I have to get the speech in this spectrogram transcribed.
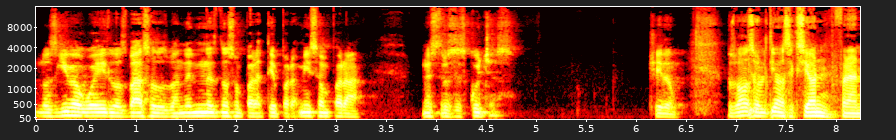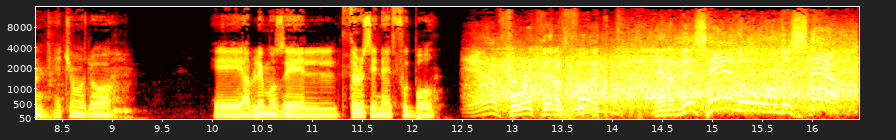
los giveaways, los vasos, los banderines no son para ti o para mí, son para nuestros escuchas. Chido. Pues vamos a la última sección, Fran, echémoslo. Eh, hablemos del Thursday Night Football. Yeah, fourth and a foot, and a mishandle on the snap.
